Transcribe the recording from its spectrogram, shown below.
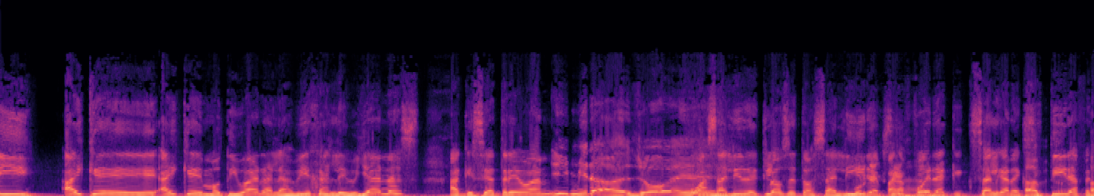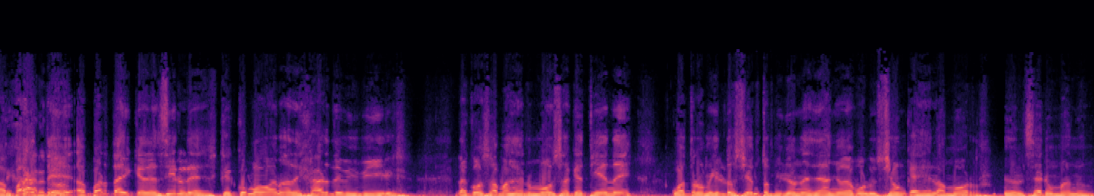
Y hay que, hay que motivar a las viejas lesbianas a que se atrevan Y mira, yo... eh, o a salir del closet o a salir a- para afuera, que salgan a a- existir, a festejar, aparte, ¿no? aparte hay que decirles que cómo van a dejar de vivir la cosa más hermosa que tiene 4.200 millones de años de evolución, que es el amor en el ser humano.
